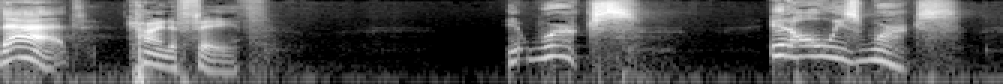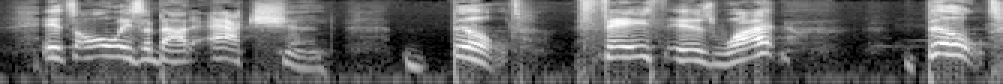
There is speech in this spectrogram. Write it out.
that kind of faith, it works. It always works. It's always about action, built. Faith is what? Built.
